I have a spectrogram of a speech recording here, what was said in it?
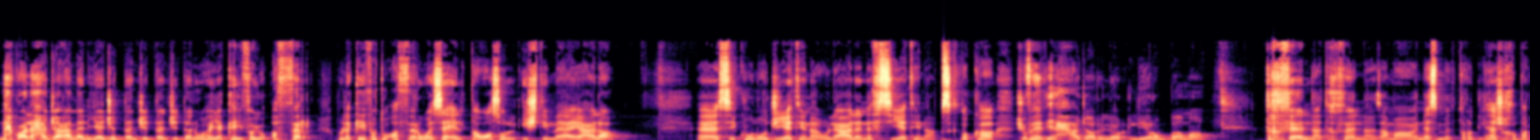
نحكوا على حاجة عملية جدا جدا جدا وهي كيف يؤثر ولا كيف تؤثر وسائل التواصل الاجتماعي على سيكولوجيتنا ولا على نفسيتنا. بس دوكا شوف هذه حاجة اللي ربما تخفى لنا تخفى لنا زعما الناس ما ترد لهاش خبر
